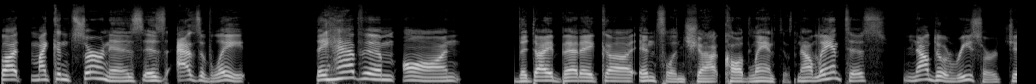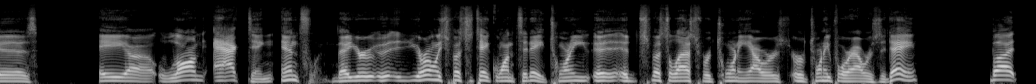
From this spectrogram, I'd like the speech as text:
But my concern is, is as of late, they have him on the diabetic uh, insulin shot called Lantus. Now, Lantus, now doing research, is a uh, long-acting insulin that you're you're only supposed to take once a day. Twenty, it's supposed to last for twenty hours or twenty-four hours a day, but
